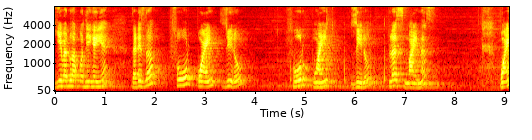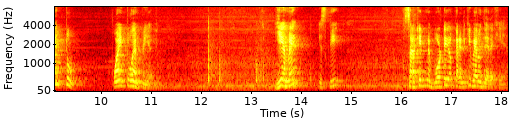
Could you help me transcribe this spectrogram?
ये वैल्यू आपको दी गई है। That is the four point zero, four point zero plus minus point two point two ampere. ये हमें इसकी सर्किट में वोल्टेज और करंट की वैल्यू दे रखी है।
